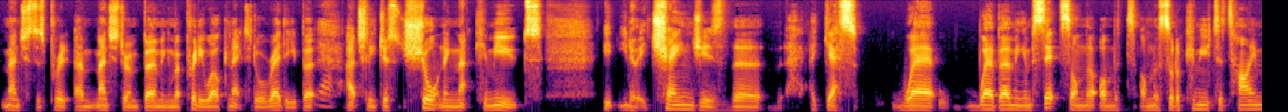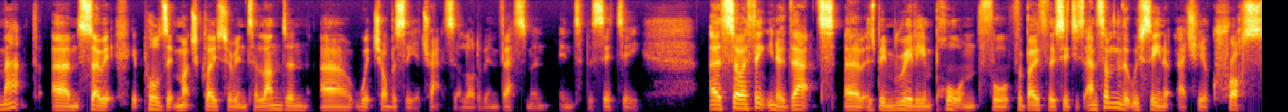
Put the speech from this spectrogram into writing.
Manchester's pre- um, Manchester and Birmingham are pretty well connected already, but yeah. actually just shortening that commute it, you know, it changes the, I guess, where where Birmingham sits on the on the on the sort of commuter time map. Um, so it, it pulls it much closer into London, uh, which obviously attracts a lot of investment into the city. Uh, so I think you know that uh, has been really important for for both those cities, and something that we've seen actually across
